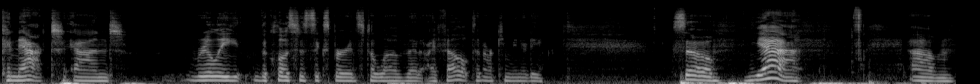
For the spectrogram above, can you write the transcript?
connect and really the closest experience to love that I felt in our community. So, yeah. Um,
